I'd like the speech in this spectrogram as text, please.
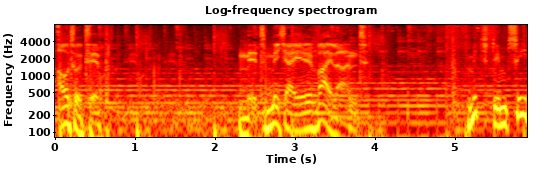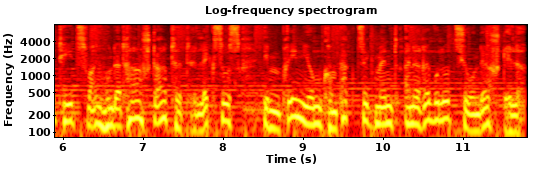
Der Autotipp mit Michael Weiland. Mit dem CT200H startet Lexus im Premium-Kompaktsegment eine Revolution der Stille.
